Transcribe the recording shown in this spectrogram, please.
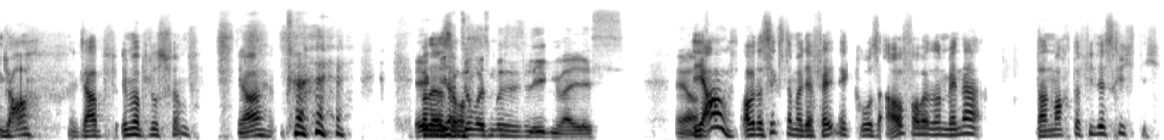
Ja, ich glaube immer plus fünf. Ja. Irgendwie so. an sowas muss es liegen, weil es. Ja. ja, aber da siehst du mal, der fällt nicht groß auf, aber dann, wenn er dann macht er vieles richtig.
